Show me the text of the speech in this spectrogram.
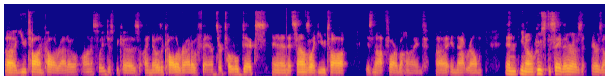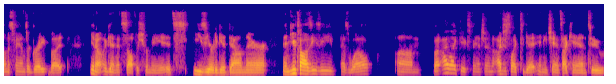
uh, Utah and Colorado, honestly, just because I know the Colorado fans are total dicks, and it sounds like Utah is not far behind uh, in that realm. And you know, who's to say that Arizona's fans are great, but you know, again, it's selfish for me. It's easier to get down there, and Utah's easy as well. Um, but I like the expansion. I just like to get any chance I can to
